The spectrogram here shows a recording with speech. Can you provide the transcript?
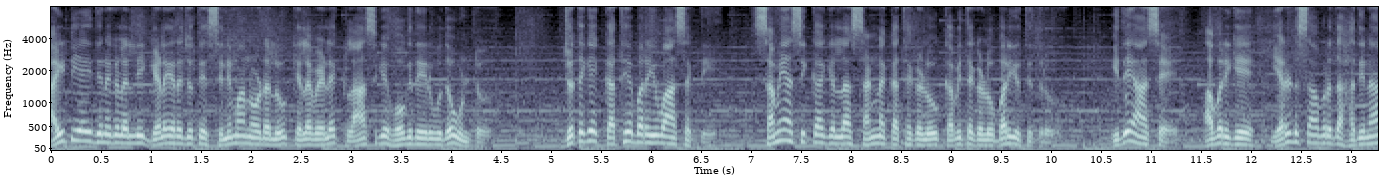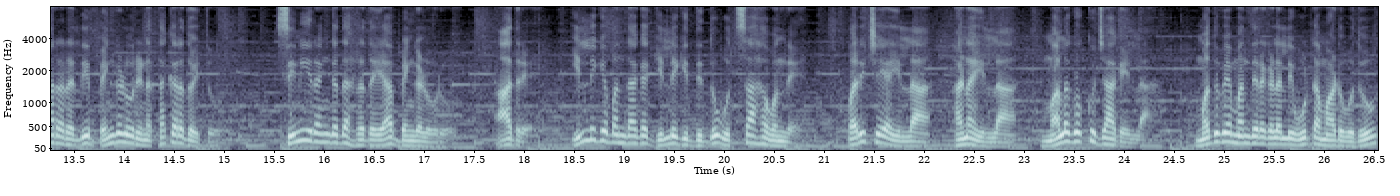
ಐಟಿಐ ದಿನಗಳಲ್ಲಿ ಗೆಳೆಯರ ಜೊತೆ ಸಿನಿಮಾ ನೋಡಲು ಕೆಲವೇಳೆ ಕ್ಲಾಸ್ಗೆ ಹೋಗದೇ ಇರುವುದೋ ಉಂಟು. ಜೊತೆಗೆ ಕಥೆ ಬರೆಯುವ ಆಸಕ್ತಿ, ಸಮಯ ಸಿಕ್ಕಾಗೆಲ್ಲ ಸಣ್ಣ ಕಥೆಗಳು, ಕವಿತೆಗಳು ಬರೆಯುತ್ತಿದ್ದರು ಇದೇ ಆಸೆ ಅವರಿಗೆ ಎರಡು ಸಾವಿರದ ಹದಿನಾರರಲ್ಲಿ ಬೆಂಗಳೂರಿನತ್ತ ಕರೆದೊಯ್ತು. ಸಿನಿರಂಗದ ಹೃದಯ ಬೆಂಗಳೂರು. ಆದ್ರೆ ಇಲ್ಲಿಗೆ ಬಂದಾಗ ಗಿಲ್ಲಿಗಿದ್ದಿದ್ದು ಉತ್ಸಾಹ ಒಂದೇ ಪರಿಚಯ ಇಲ್ಲ, ಹಣ ಇಲ್ಲ, ಮಲಗೋಕ್ಕೂ ಜಾಗ ಇಲ್ಲ. ಮದುವೆ ಮಂದಿರಗಳಲ್ಲಿ ಊಟ ಮಾಡುವುದು,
